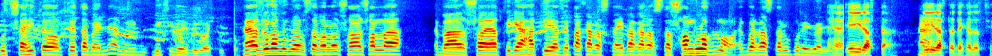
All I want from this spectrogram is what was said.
উৎসাহিত ক্রেতা পাইলে আমি বিক্রি করে দিব আর কি। হ্যাঁ যোগাযোগ ব্যবস্থা ভালো সহসল্লা বা সয়া থেকে হাতি আছে পাকা রাস্তা এই পাকা রাস্তা সংলগ্ন একবার রাস্তার উপরেই বাড়ি। হ্যাঁ এই রাস্তা হ্যাঁ। এই রাস্তা দেখা যাচ্ছে।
